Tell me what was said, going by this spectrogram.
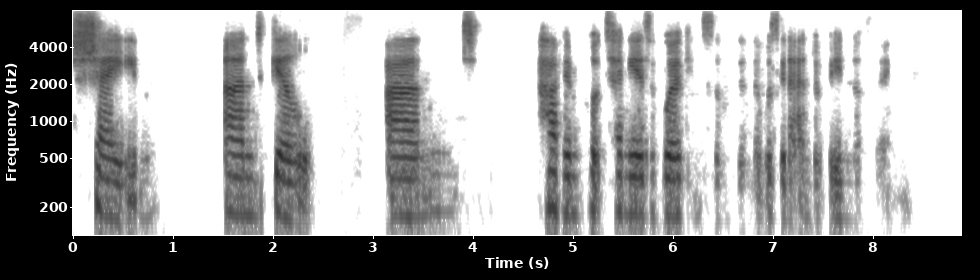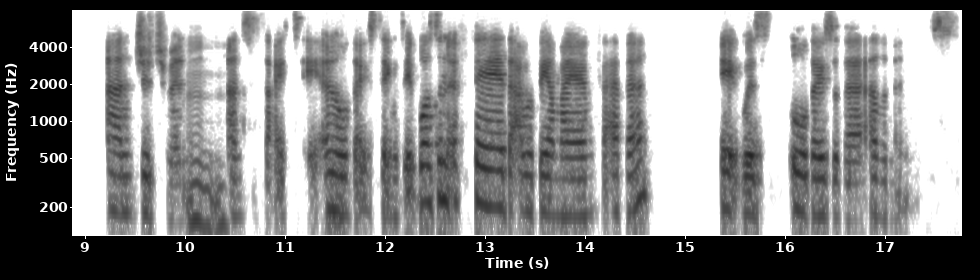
shame and guilt and having put 10 years of work into something that was going to end up being nothing and judgment Mm. and society and all those things. It wasn't a fear that I would be on my own forever. It was all those other elements.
